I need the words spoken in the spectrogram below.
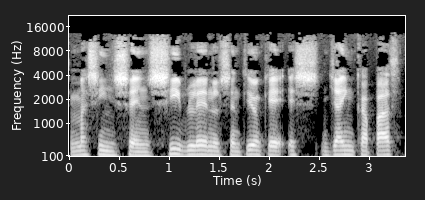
más insensible en el sentido en que es ya incapaz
